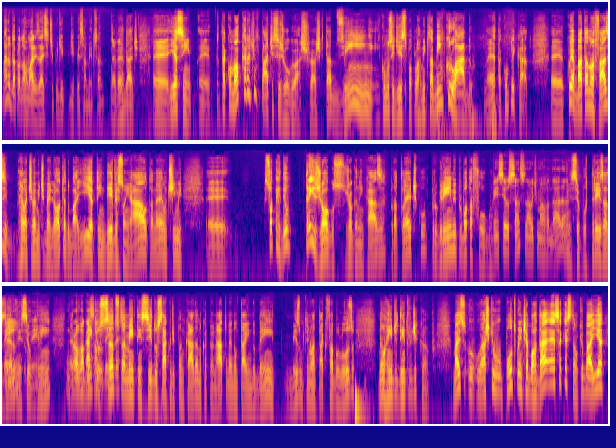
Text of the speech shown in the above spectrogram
Mas não dá para normalizar esse tipo de, de, pensamento, sabe? É verdade. É, e assim, é, tá com a maior cara de empate esse jogo, eu acho. Eu acho que tá Sim. bem, como se diz popularmente, tá bem cruado, né? Tá complicado. É, Cuiabá tá numa fase relativamente melhor que a do Bahia, tem Deverson em alta, né? Um time é, só perdeu três jogos jogando em casa, pro Atlético, pro Grêmio e pro Botafogo. Venceu o Santos na última rodada, né? Venceu por 3 a 0 bem, venceu bem. bem. Um é, tudo bem que o Santos também tem sido saco de pancada no campeonato, né? Não tá indo bem, mesmo tendo um ataque fabuloso, não rende dentro de campo. Mas eu acho que o ponto pra gente abordar é essa questão, que o Bahia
